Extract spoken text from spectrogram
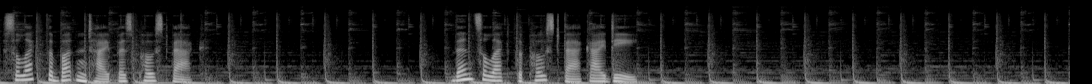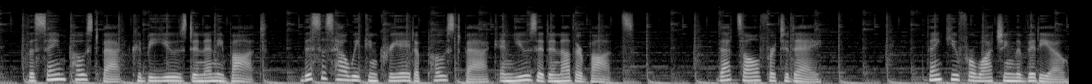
Select the button type as postback. Then select the postback ID. The same postback could be used in any bot. This is how we can create a postback and use it in other bots. That's all for today. Thank you for watching the video.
